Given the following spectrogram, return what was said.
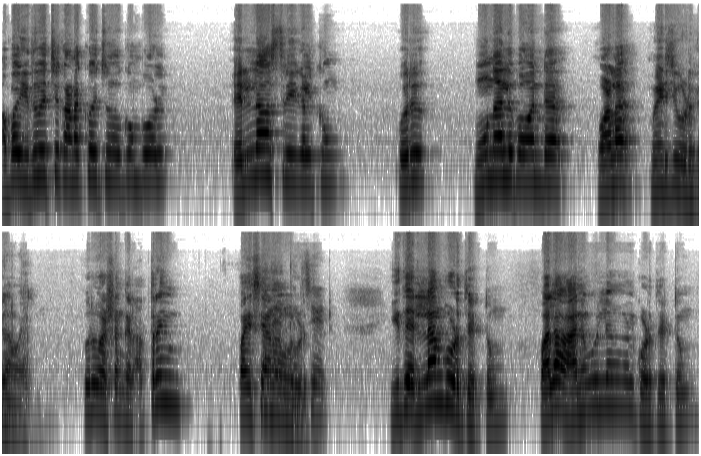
അപ്പോൾ ഇത് വെച്ച് കണക്ക് വെച്ച് നോക്കുമ്പോൾ എല്ലാ സ്ത്രീകൾക്കും ഒരു മൂന്നാൽ പവന്റെ വള മേടിച്ചു കൊടുക്കാമായിരുന്നു. ഒരു വർഷം കാലം അത്രയും പൈസയാണ് നമ്മൾ കൊടുത്തത്. ഇതെല്ലാം കൊടുത്തിട്ടും പല ആനുകൂല്യങ്ങൾ കൊടുത്തിട്ടും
